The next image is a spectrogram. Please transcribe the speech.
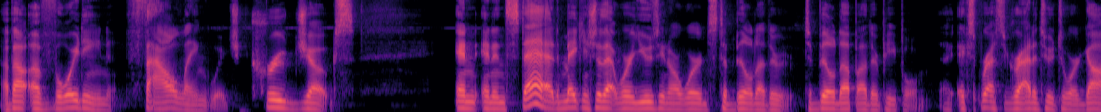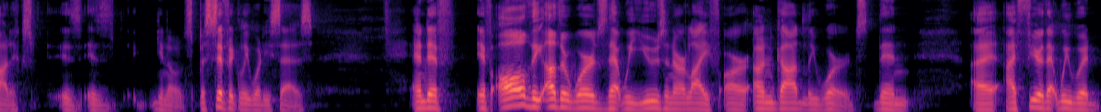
about avoiding foul language, crude jokes, and and instead making sure that we're using our words to build other to build up other people, express gratitude toward God is is you know specifically what he says. And if if all the other words that we use in our life are ungodly words, then I, I fear that we would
